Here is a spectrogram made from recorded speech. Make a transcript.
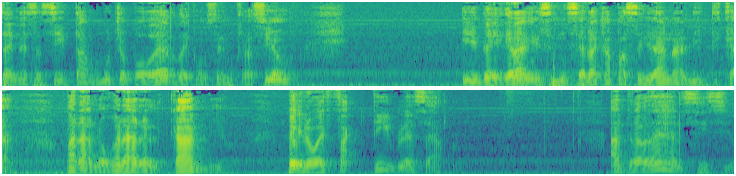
se necesita mucho poder de concentración y de gran y sincera capacidad analítica para lograr el cambio, pero es factible hacerlo. A través de ejercicios,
